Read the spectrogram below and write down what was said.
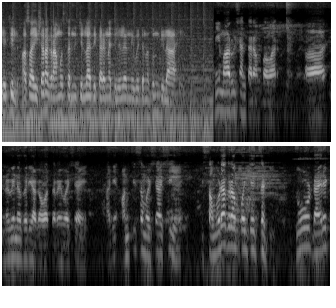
येतील असा इशारा ग्रामस्थांनी जिल्हाधिकाऱ्यांना दिलेल्या निवेदनातून दिला आहे. मी मारू शांताराम पवार नवीनगर या गावाचा रहिवासी आहे. आणि आमची समस्या अशी आहे की सामोड्या ग्रामपंचायतीसाठी जो डायरेक्ट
